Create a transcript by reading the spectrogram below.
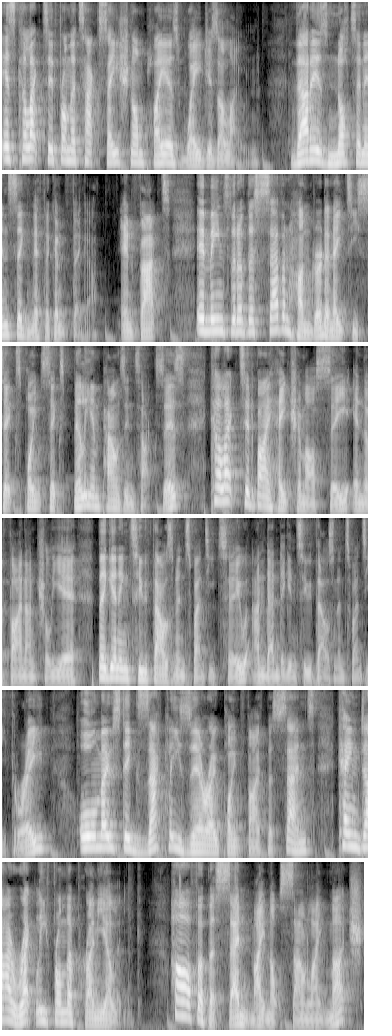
is collected from the taxation on players' wages alone. That is not an insignificant figure. In fact, it means that of the £786.6 billion in taxes collected by HMRC in the financial year beginning 2022 and ending in 2023, almost exactly 0.5% came directly from the Premier League. Half a percent might not sound like much,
